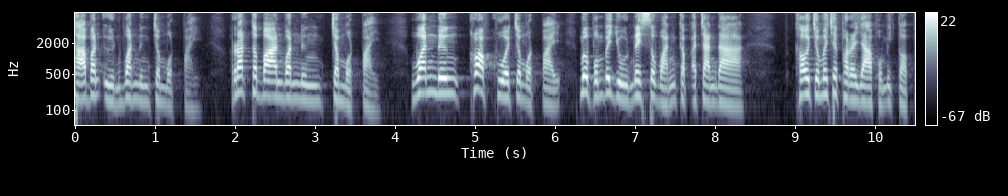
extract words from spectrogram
ถาบันอื่นวันหนึ่งจะหมดไป รัฐบาลวันหนึ่งจะหมดไป วันหนึ่งครอบครัวจะหมดไป เมื่อผมไปอยู่ในสวรรค์กับอาจารย์ดา เขาจะไม่ใช่ภรรยาผมอีกต่อไป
